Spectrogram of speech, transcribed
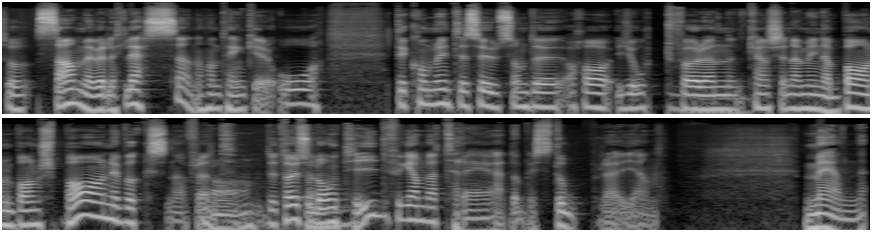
Så Sam är väldigt ledsen och han tänker, åh, det kommer inte se ut som det har gjort förrän kanske när mina barnbarnsbarn är vuxna. För att ja, det tar ju så, så lång tid för gamla träd att bli stora igen. Men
